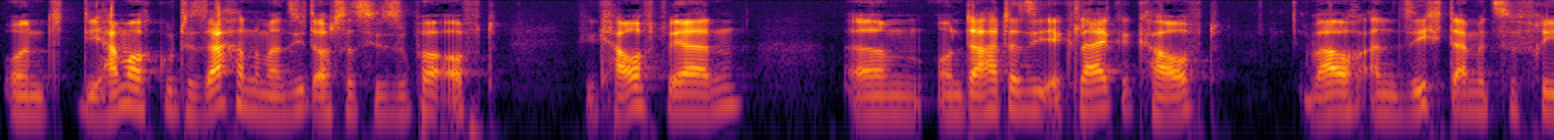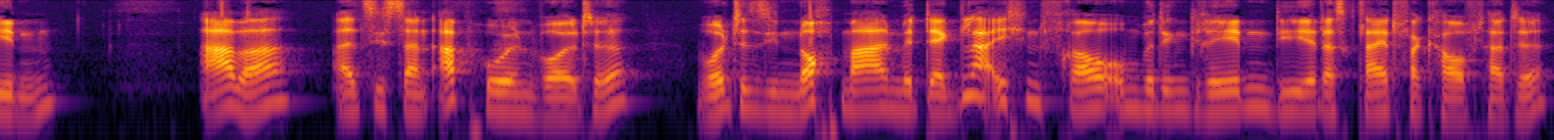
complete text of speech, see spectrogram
Und die haben auch gute Sachen und man sieht auch, dass sie super oft gekauft werden. Ähm, und da hatte sie ihr Kleid gekauft, war auch an sich damit zufrieden. Aber als sie es dann abholen wollte, wollte sie nochmal mit der gleichen Frau unbedingt reden, die ihr das Kleid verkauft hatte.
